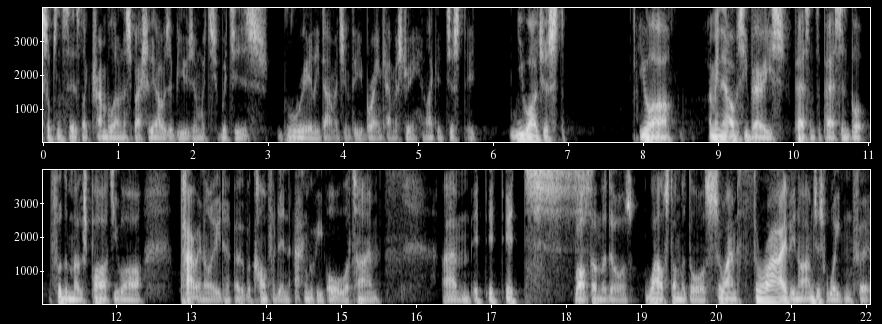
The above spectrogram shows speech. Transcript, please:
substances like trenbolone, especially, I was abusing, which which is really damaging for your brain chemistry. Like it just, it, you are just, you are I mean, it obviously varies person to person, but for the most part, you are paranoid, overconfident, angry all the time. Um, it, it it's Whilst on the doors. whilst on the doors. So I'm thriving. I'm just waiting for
